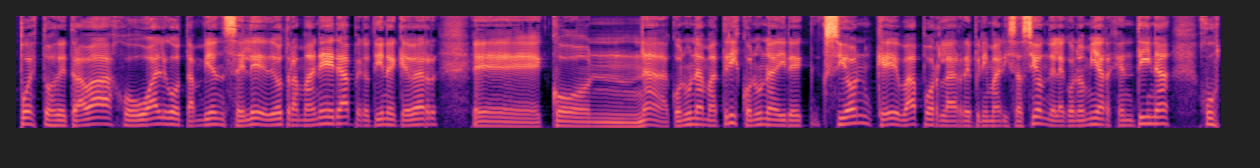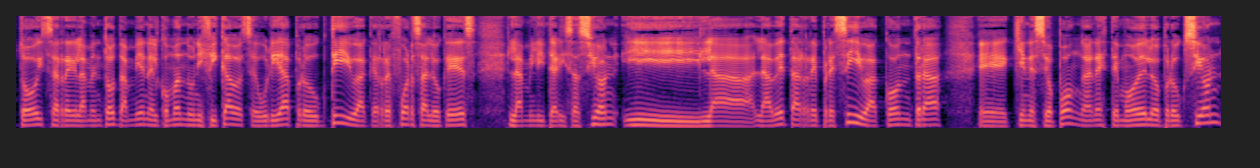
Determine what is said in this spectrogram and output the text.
puestos de trabajo o algo también se lee de otra manera, pero tiene que ver eh, con nada con una matriz, con una dirección que va por la reprimarización de la economía argentina. Justo hoy se reglamentó también el Comando Unificado de Seguridad Productiva, que refuerza lo que es la militarización y la, beta represiva contra eh, quienes se opongan a este modelo de producción.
